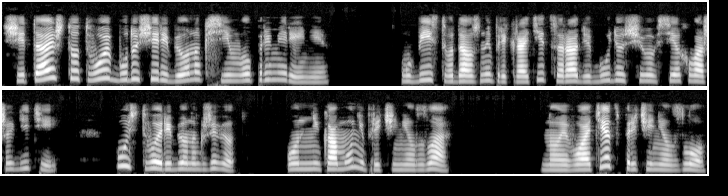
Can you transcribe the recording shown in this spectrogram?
Считай, что твой будущий ребенок – символ примирения. Убийства должны прекратиться ради будущего всех ваших детей. Пусть твой ребенок живет. Он никому не причинил зла. Но его отец причинил зло.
